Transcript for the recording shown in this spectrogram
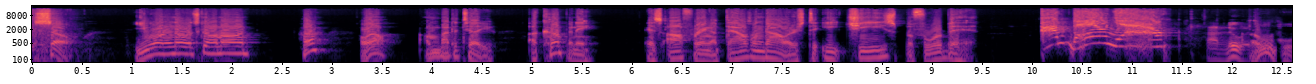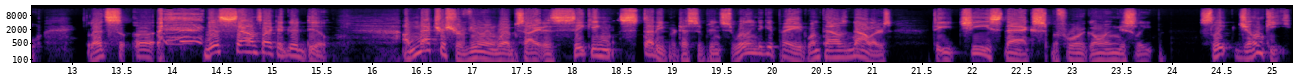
So, you want to know what's going on? Huh? Well, I'm about to tell you. A company is offering a $1,000 to eat cheese before bed. I'm down, y'all. I knew it. Oh, let's. Uh, this sounds like a good deal. A mattress reviewing website is seeking study participants willing to get paid $1,000 to eat cheese snacks before going to sleep. Sleep Junkie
